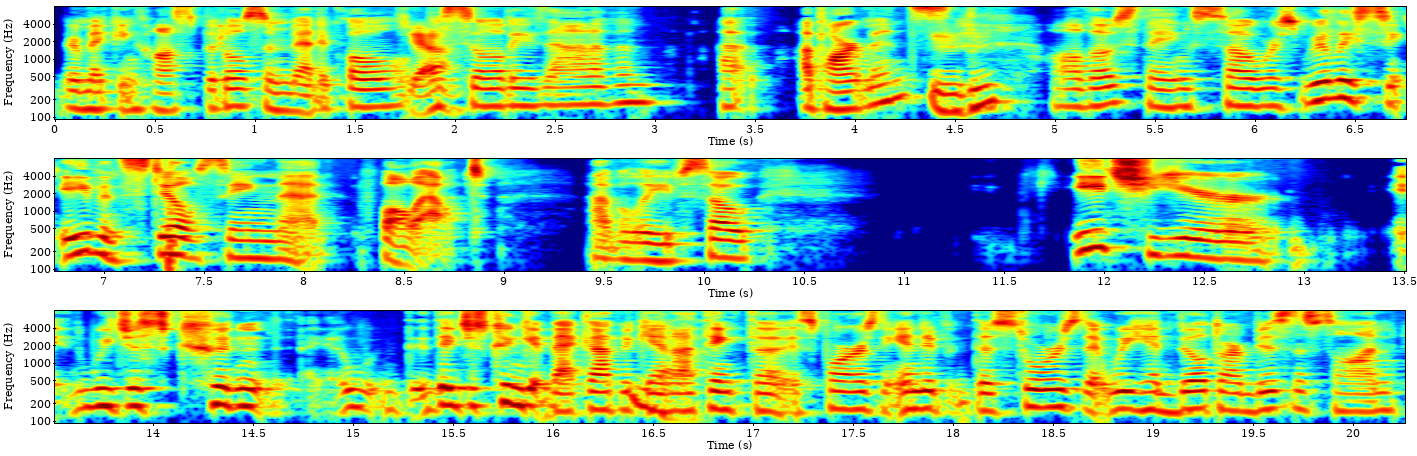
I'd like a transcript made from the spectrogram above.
they're making hospitals and medical Yeah. facilities out of them, uh, apartments Mhm. all those things. So we're really see, even still seeing that fallout, I believe. So each year we just couldn't they just couldn't get back up again. Yeah. I think the as far as the end of the stores that we had built our business on,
